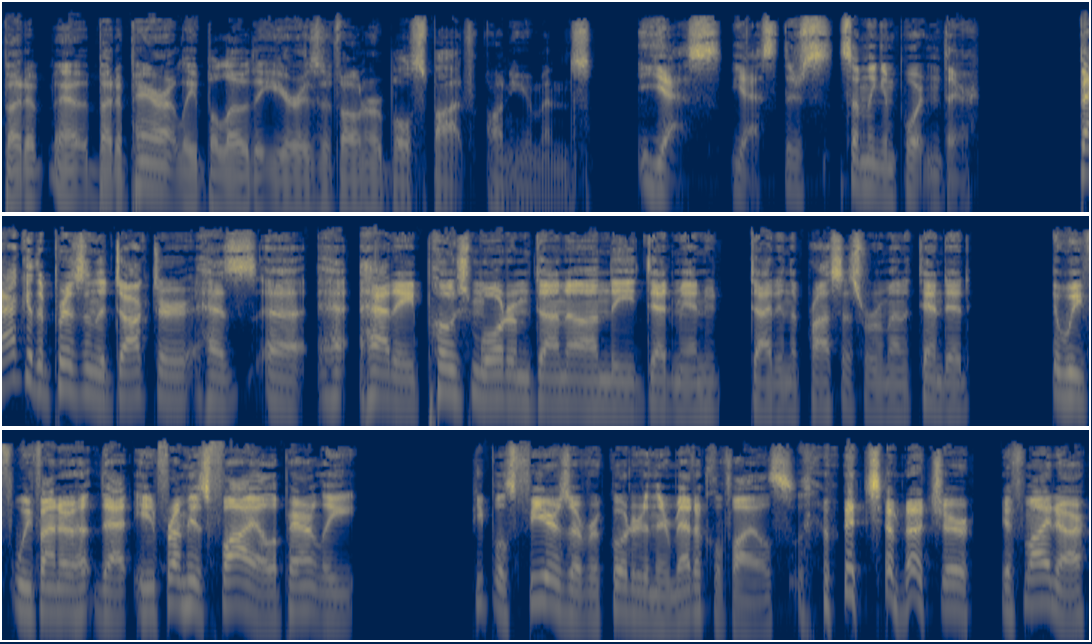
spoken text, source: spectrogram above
But uh, but apparently below the ear is a vulnerable spot on humans. Yes, yes. There's something important there. Back at the prison, the doctor has uh, ha- had a post mortem done on the dead man who died in the process room unattended. We we found out that in, from his file, apparently, people's fears are recorded in their medical files, which I'm not sure if mine are.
